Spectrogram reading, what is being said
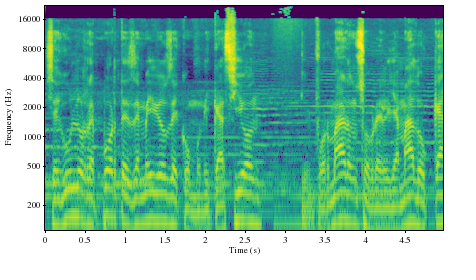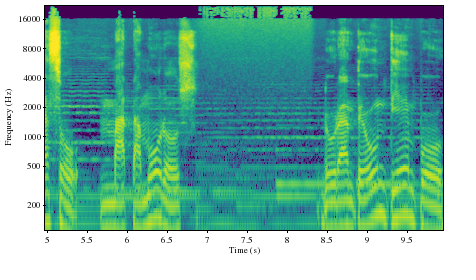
Según los reportes de medios de comunicación, informaron sobre el llamado caso Matamoros. Durante un tiempo,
